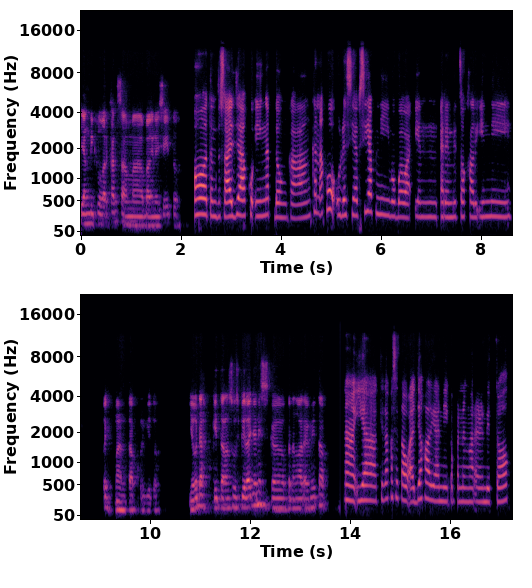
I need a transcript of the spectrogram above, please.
yang dikeluarkan sama Bank Indonesia itu? Oh, tentu saja aku ingat dong, Kang. Kan aku udah siap-siap nih mau bawain R&D Talk kali ini. Wih, mantap gitu. Ya udah, kita langsung spill aja nih ke pendengar R&D Talk. Nah, iya, kita kasih tahu aja kalian nih ke pendengar R&D Talk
